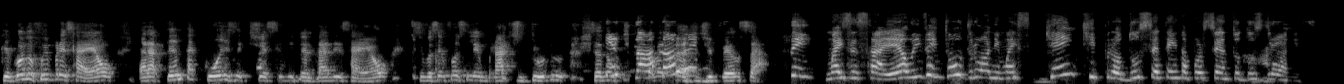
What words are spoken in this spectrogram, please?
Porque quando eu fui para Israel, era tanta coisa que tinha sido inventada em Israel, se você fosse lembrar de tudo, você não tinha de pensar. Sim, mas Israel inventou o drone, mas quem que produz 70% dos drones?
